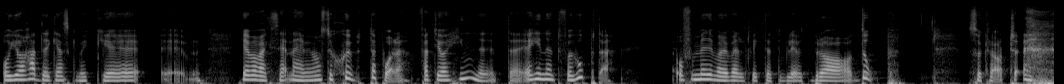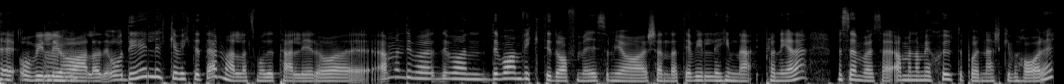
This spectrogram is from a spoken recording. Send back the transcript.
Och jag hade ganska mycket... eh, Jag var såhär, nej vi måste skjuta på det. För att jag hinner inte, jag hinner inte få ihop det. Och för mig var det väldigt viktigt att det blev ett bra dop. Såklart. och ville ju Mm. ha alla... Och det är lika viktigt där med alla små detaljer. Och, eh, ja, men det, var, det, var en, det var en viktig dag för mig som jag kände att jag ville hinna planera. Men sen var det så här, ja, men om jag skjuter på det, när ska vi ha det?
